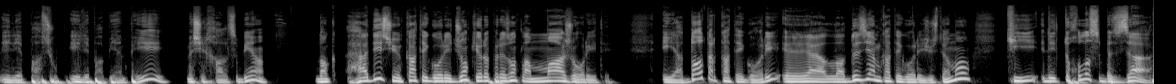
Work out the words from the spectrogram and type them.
il est pas soup- il est pas bien payé ماشي خالص bien. Donc هذه c'est une catégorie de gens qui représente la majorité. Et il y a d'autres catégories et il y a la deuxième catégorie justement qui اللي تخلص بزاف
